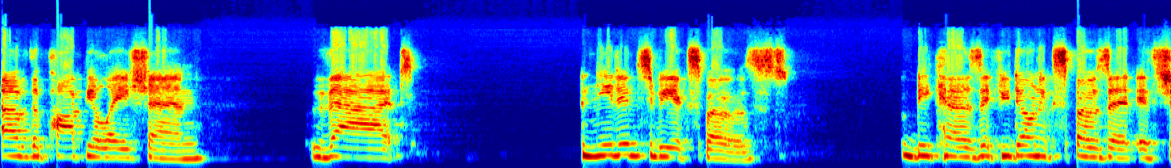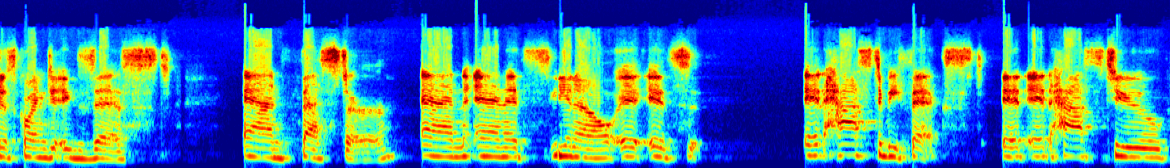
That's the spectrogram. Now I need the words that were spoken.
of the population that needed to be exposed because if you don't expose it, it's just going to exist and fester. And and it's you know it, it's it has to be fixed. It it has to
